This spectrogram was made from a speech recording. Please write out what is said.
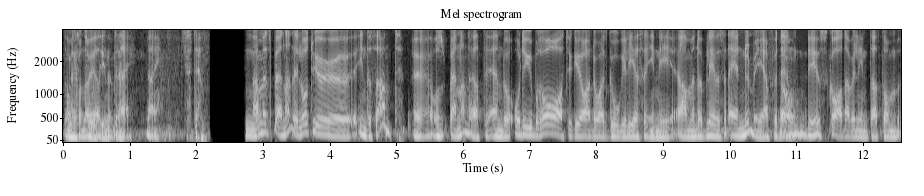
De Mest får nöja sig. Inte. Nej, nej, just det. Mm. Ja, men spännande, det låter ju intressant eh, och spännande att det ändå, och det är ju bra tycker jag ändå att Google ger sig in i användarupplevelsen ännu mer för den, ja. det skadar väl inte att de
